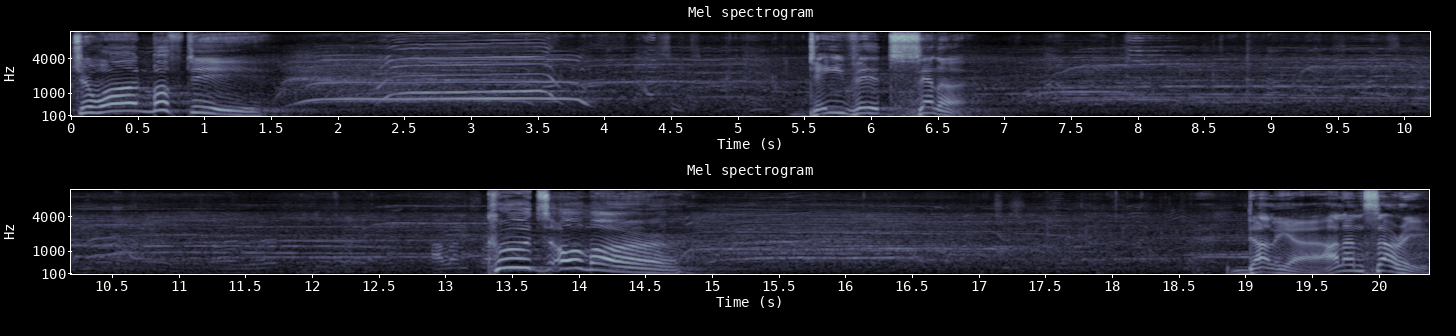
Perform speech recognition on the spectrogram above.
Jawan Mufti. David Senna. James Omar. Dalia Alansari.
